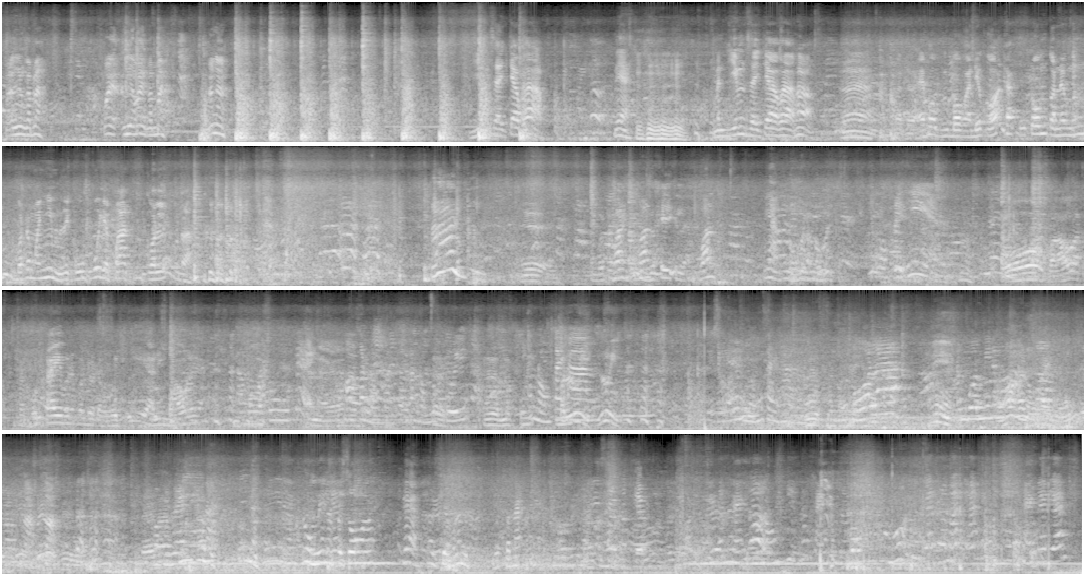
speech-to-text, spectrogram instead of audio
ไปยุ่งกันปะไปเรียกไปกันปะนั่นน่ะยิ้มใส่เจ้าภาพ เนี่ย มันยิ้มใส่เจ้าภาพ เออไอ้พวกมันบอกว่าเดี๋ยวก่อนถ้ากูต้มก่อนนะมึงบ่ต้องมายิ้มเลยกูกูอย่าฟาดก่อนแล้วนะเออบ่ต้องมายิ้มใละวันเนี่ยขนมขนมไอ้ที่ เบาอะถ้าคนไทยมันมันโอ้ยเหี้ยนี่เบาเลยพอสู้แน่น่ะพ่อขนมมันก็ขนมลูกตุ้ยเออมาคุยขนมไก่มาลุยห่านลุยขนมไก่ห่านโอ้ละนี่ข้างบนมีน้ำห้องขนมไข่หมูมันแรงนี่น่ะลูกนี่น่ะไปส่งเลยแค่เจ็บมันเดี๋ยวก่อนนะ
